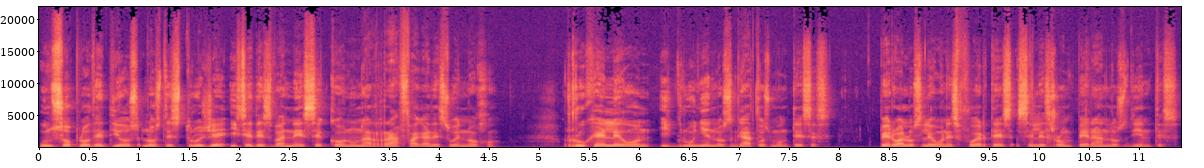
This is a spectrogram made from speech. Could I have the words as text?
Un soplo de Dios los destruye y se desvanece con una ráfaga de su enojo. Ruge el león y gruñen los gatos monteses, pero a los leones fuertes se les romperán los dientes.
